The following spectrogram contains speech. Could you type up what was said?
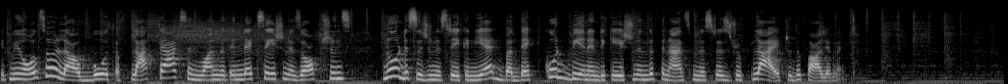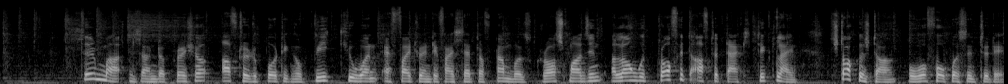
It may also allow both a flat tax and one with indexation as options. No decision is taken yet, but there could be an indication in the finance minister's reply to the parliament. Syrma is under pressure after reporting a weak Q1 FY25 set of numbers. Gross margin along with profit after tax decline. Stock is down over 4% today.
